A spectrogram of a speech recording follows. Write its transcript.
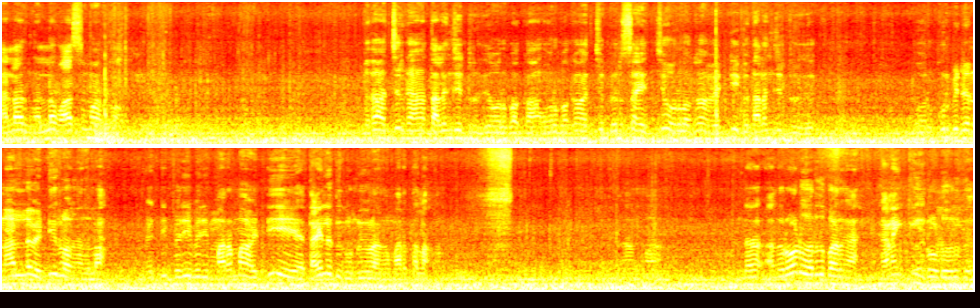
நல்லா இருக்கும் நல்லா வாசமாக இருக்கும். இப்போதான் வச்சுருக்காங்க தலைஞ்சிட்டு இருக்கு ஒரு பக்கம். ஒரு பக்கம் வச்சு பெருசாகிடுச்சு ஒரு பக்கம் வெட்டி இப்போ தலைஞ்சிட்டு இருக்கு. ஒரு குறிப்பிட்ட நாளில் வெட்டிடுவாங்க அதெல்லாம். வெட்டி பெரிய பெரிய மரமாக வெட்டி தைலத்துக்கு கொண்டு வருவாங்க மரத்தெல்லாம். ஆமாம் இந்த அந்த ரோடு வருது பாருங்க. கனெக்டிங் ரோடு வருது.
